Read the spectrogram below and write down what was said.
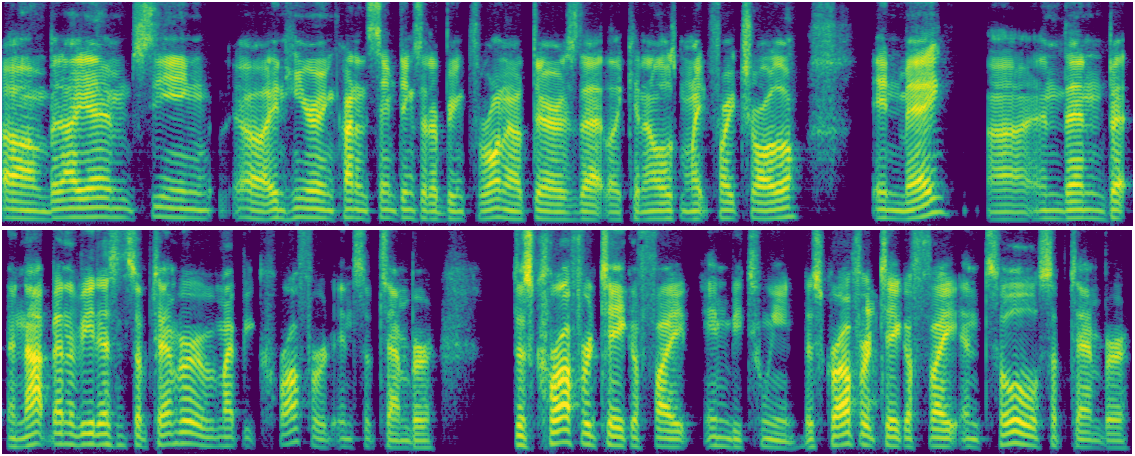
Um, but I am seeing uh, and hearing kind of the same things that are being thrown out there is that like Canelo's might fight Charlo in May, uh, and then Be- and not Benavidez in September. It might be Crawford in September. Does Crawford take a fight in between? Does Crawford take a fight until September?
